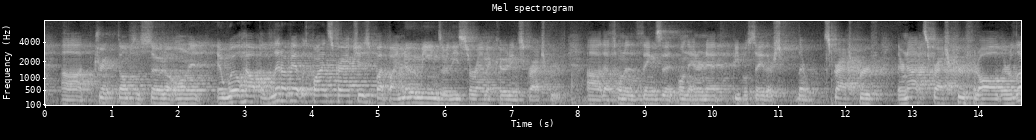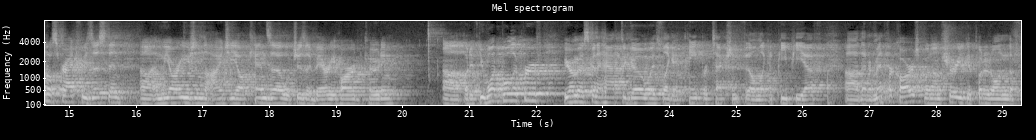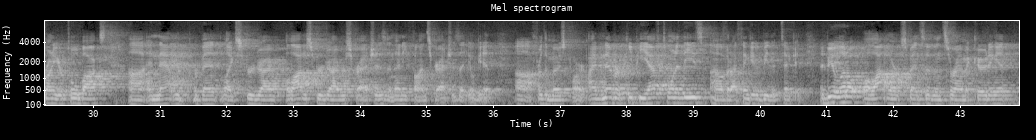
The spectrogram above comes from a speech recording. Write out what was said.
drink dumps of soda on it. It will help a little bit with fine scratches, but by no means are these ceramic coatings scratch proof. Uh, that's one of the things that on the internet people say they're, they're scratch proof. They're not scratch proof at all. They're a little scratch resistant, uh, and we are using the IGL Kenzo, which is a very hard coating. Uh, but if you want bulletproof, you're almost gonna have to go with like a paint protection film, like a PPF, uh, that are meant for cars, but I'm sure you could put it on the front of your toolbox, uh, and that would prevent like screwdriver, a lot of screwdriver scratches and any fine scratches that you'll get uh, for the most part. I've never PPF'd one of these, uh, but I think it would be the ticket. It'd be a little, a lot more expensive than ceramic coating it,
